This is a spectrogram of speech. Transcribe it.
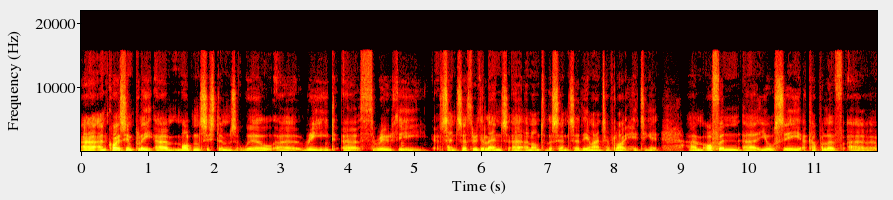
Uh, and quite simply, um, modern systems will uh, read uh, through the sensor, through the lens, uh, and onto the sensor the amount of light hitting it. Um, often uh, you'll see a couple of uh,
